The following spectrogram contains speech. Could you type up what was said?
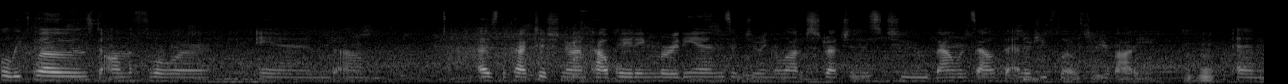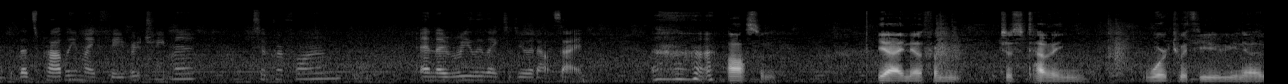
fully closed on the floor, and um, as the practitioner, I'm palpating meridians and doing a lot of stretches to balance out the energy flow through your body. hmm And that's probably my favorite treatment to perform, and I really like to do it outside. Awesome. Yeah, I know from just having worked with you, you know,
